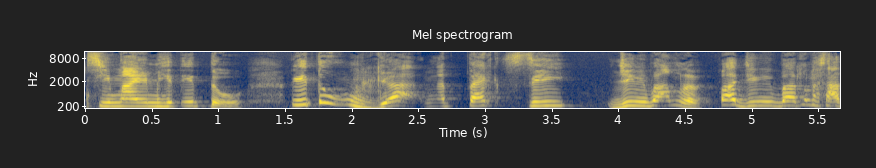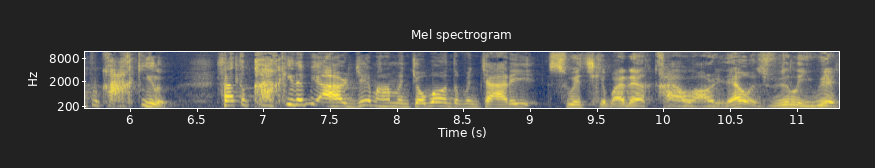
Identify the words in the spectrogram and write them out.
si Miami Heat itu itu nggak ngetek si Jimmy Butler. Pak Jimmy Butler satu kaki loh. Satu kaki tapi RJ malah mencoba untuk mencari switch kepada Kyle Lowry. That was really weird.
